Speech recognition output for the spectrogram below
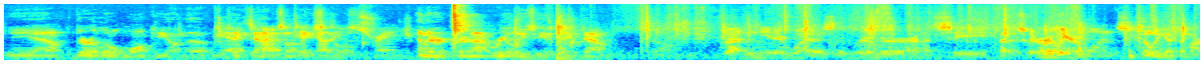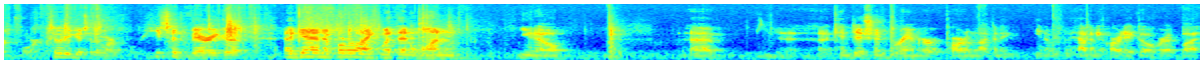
Yeah, they're a little wonky on the Yeah, it's kind takedowns of, on the these takedown's a little things. strange. And they're, they're not real easy to take down, so, But neither was the Ruger. Let's see. That is the correct. earlier ones. until we get the Mark IV. Until you get to the Mark IV. He said very good. Again, if we're like within one, you know, uh, uh, condition parameter apart, I'm not going to, you know, have any heartache over it. But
